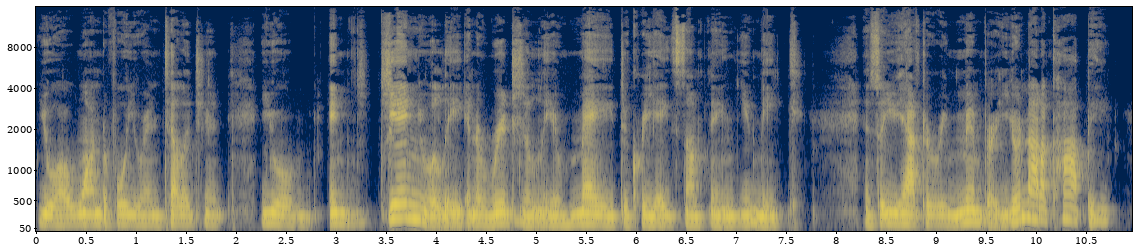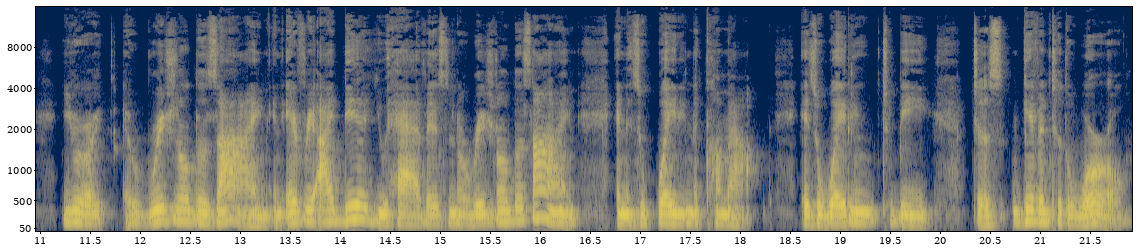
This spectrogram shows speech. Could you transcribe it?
You are wonderful. You are intelligent. You are in genuinely and originally made to create something unique. And so you have to remember you're not a copy. You're original design, and every idea you have is an original design and it's waiting to come out. It's waiting to be just given to the world.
